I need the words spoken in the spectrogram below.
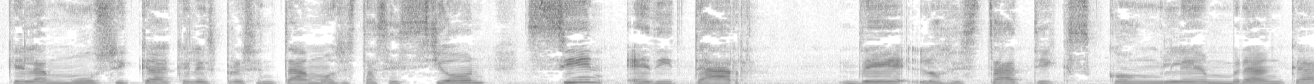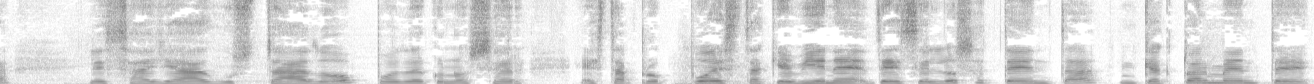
que la música que les presentamos, esta sesión sin editar de los Statics con Glenn Branca, les haya gustado poder conocer esta propuesta que viene desde los 70, que actualmente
